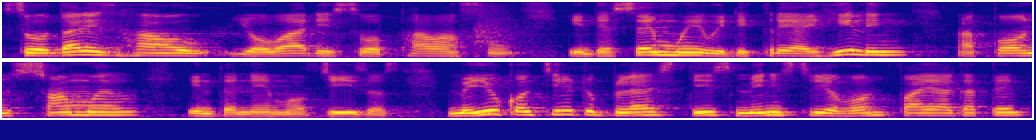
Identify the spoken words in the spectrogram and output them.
So that is how your word is so powerful. In the same way, we declare healing upon Samuel in the name of Jesus. May you continue to bless this ministry of On Fire Agape,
